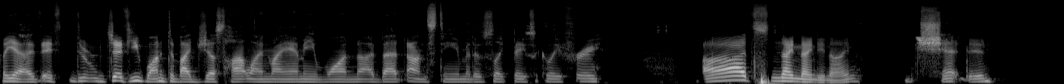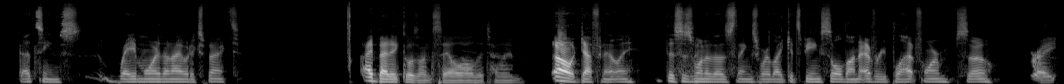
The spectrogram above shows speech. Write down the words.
but yeah, if if you wanted to buy just Hotline Miami one, I bet on Steam it is like basically free. uh it's nine ninety nine. Shit, dude. That seems way more than I would expect. I bet it goes on sale all the time. Oh, definitely. This is one of those things where like it's being sold on every platform. So Right.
